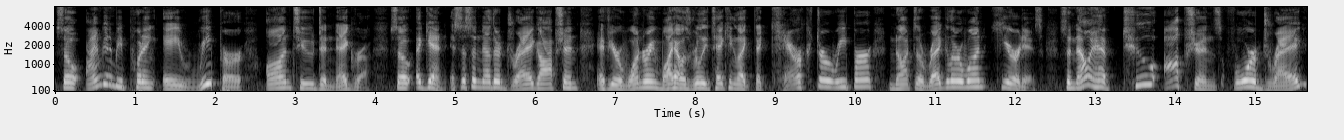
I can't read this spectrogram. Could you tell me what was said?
So I'm going to be putting a Reaper onto Deneghra. So again, it's just another drag option. If you're wondering why I was really taking like the character Reaper, not the regular one, here it is. So now I have two options for drag,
